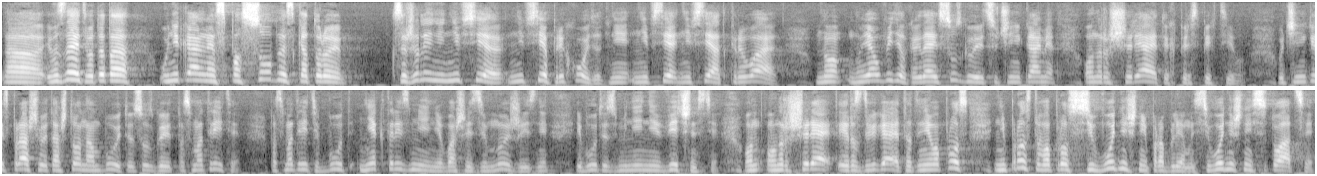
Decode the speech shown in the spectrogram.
Э, и вы знаете, вот это уникальная способность, которую, к сожалению, не все, не все приходят, не, не, все, не все открывают. Но, но я увидел, когда Иисус говорит с учениками, Он расширяет их перспективу. Ученики спрашивают, а что нам будет? Иисус говорит, посмотрите, посмотрите, будут некоторые изменения в вашей земной жизни и будут изменения в вечности. Он, он расширяет и раздвигает. Это не вопрос, не просто вопрос сегодняшней проблемы, сегодняшней ситуации,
